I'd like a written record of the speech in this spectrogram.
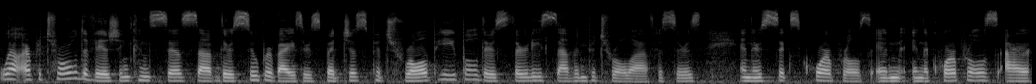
Well, our patrol division consists of, there's supervisors, but just patrol people, there's 37 patrol officers, and there's six corporals, and, and the corporals are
